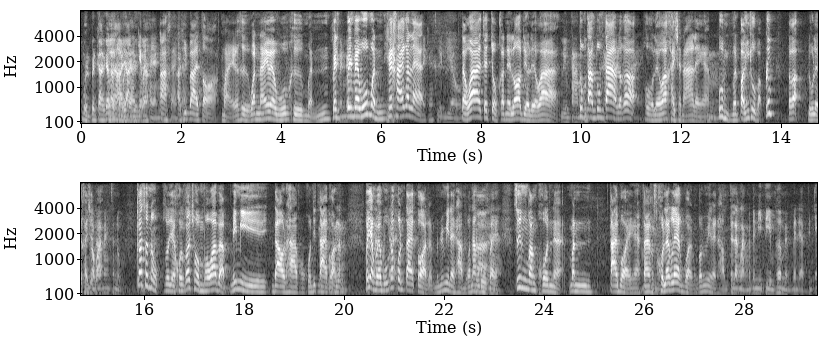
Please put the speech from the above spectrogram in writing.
เหมือนเป็นการแก้ปัญหาอย่างหนึ่งแก้ปัญนะหาอย่างหนึอะงใช่อใช่ธิบายต่อใหม่ก็คือ One Night Werewolf คือเหมือนเป็นเป็นเป็นแว werewolf ร์วูฟเหมือนคล้ายๆกันแหละได้แค่คืนเดียวแต่ว่าจะจบกันในรอบเดียวเลยว่าลืมตามตุ้มตามตุ้มตามแล้วก็โผล่เลยว่าใครชนะอะไรเงี้ยปุ้มเหมือนเป่ายิงถูกแบบปุ๊บแล้วก็รู้เลยใครชเราว่าแม่งสนุกก็สนุกส่วนใหญ่คนก็ชมเพราะว่าแบบไม่มี downtime ของคนที่ตายก่อนอะ เพราะอย่าง Werewolf ถ้าคนตายก่อนอะมันไม่มีอะไรทำก็นั่งดูไปใช่ซึ่งบางคนเนี่ยมันตายบ่อยไงตายคนแรกๆบ่อยมันก็ไม่มีอะไรทำแต่หลังๆมันจะมีธีมเพิ่มแบบเป็นแบบเป็นแอ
